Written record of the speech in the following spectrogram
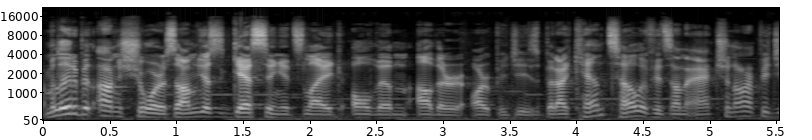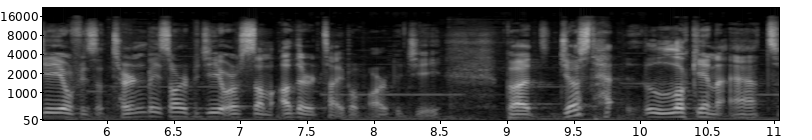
I'm a little bit unsure, so I'm just guessing it's like all them other RPGs, but I can't tell if it's an action RPG or if it's a turn-based RPG or some other type of RPG. But just looking at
